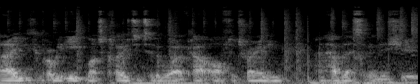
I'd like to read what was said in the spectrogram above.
uh, you can probably eat much closer to the workout after training and have less of an issue.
